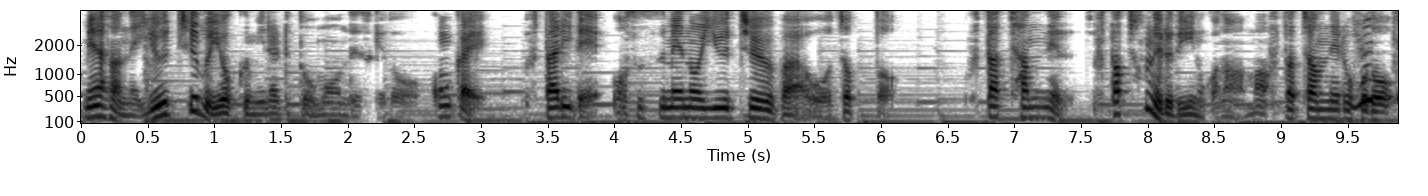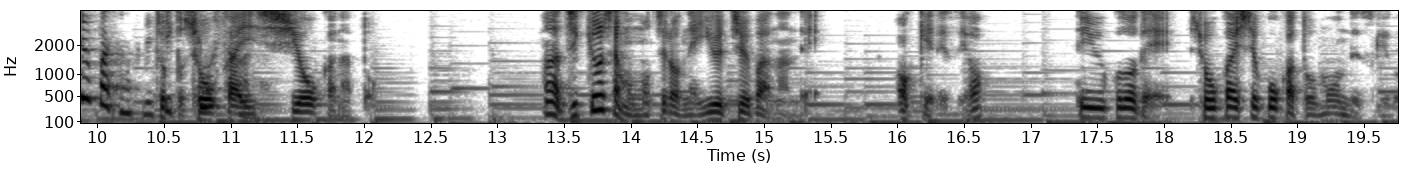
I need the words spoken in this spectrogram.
皆さんね、YouTube よく見れると思うんですけど、今回、二人でおすすめの YouTuber をちょっと、二チャンネル、二チャンネルでいいのかな？まあ、二チャンネルほど、ちょっと紹介しようかなと。まあ、実況者ももちろんね、YouTuber なんで、OK ですよ。っていうことで、紹介していこうかと思うんですけど、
